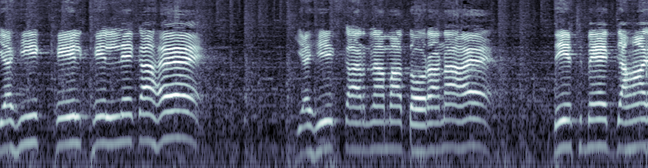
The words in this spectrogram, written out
यही खेल खेलने का है, यही कारनामा दोहराना है। देश में जहाँ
